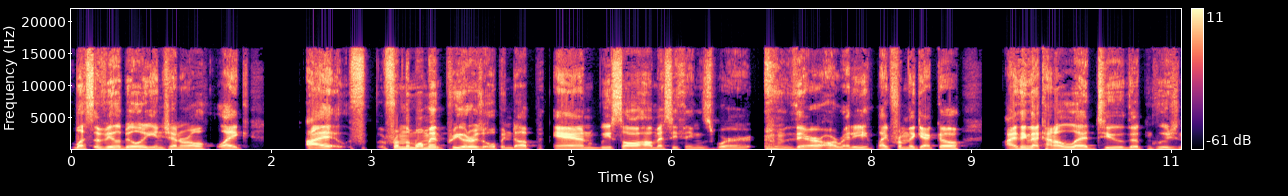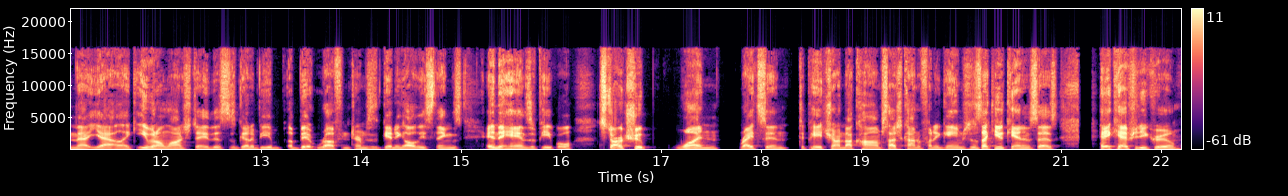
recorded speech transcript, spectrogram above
less availability in general. Like I f- from the moment pre-orders opened up and we saw how messy things were there already, like from the get-go, I think that kind of led to the conclusion that yeah, like even on launch day, this is going to be a, a bit rough in terms of getting all these things in the hands of people. Star Troop One writes in to patreon.com slash kind of funny games, just like you can, and says, Hey KFGD crew,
